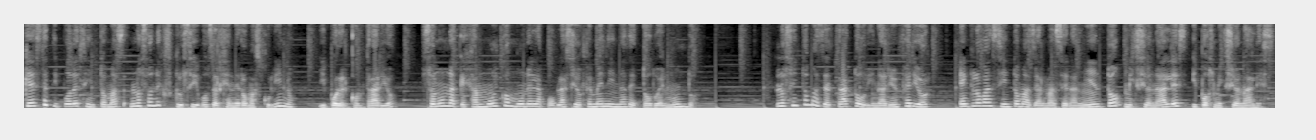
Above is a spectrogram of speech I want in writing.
que este tipo de síntomas no son exclusivos del género masculino y por el contrario, son una queja muy común en la población femenina de todo el mundo. Los síntomas del tracto urinario inferior engloban síntomas de almacenamiento, miccionales y posmiccionales.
